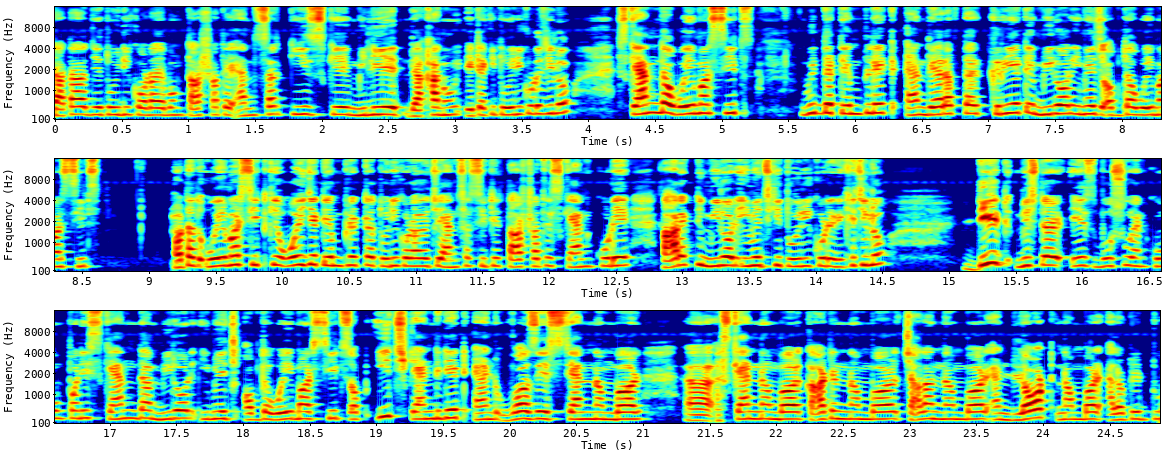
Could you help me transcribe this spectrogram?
ডাটা যে তৈরি করা এবং তার সাথে অ্যান্সার কিজকে মিলিয়ে দেখানো, এটা কি তৈরি করেছিল? Scan the OMR sheets with the template and thereafter create a mirror image of the OMR sheets অর্থাৎ ওয়েমার সিটকে ওই যে টেমপ্লেটটা তৈরি করা হয়েছে অ্যান্সার সিটে তার সাথে স্ক্যান করে তার একটি মিরর ইমেজ কি তৈরি করে রেখেছিল? Did mister S Basu and company scan the mirror image of the OMR sheets of each candidate and was a scan number scan number carton number challan number and lot number allotted to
